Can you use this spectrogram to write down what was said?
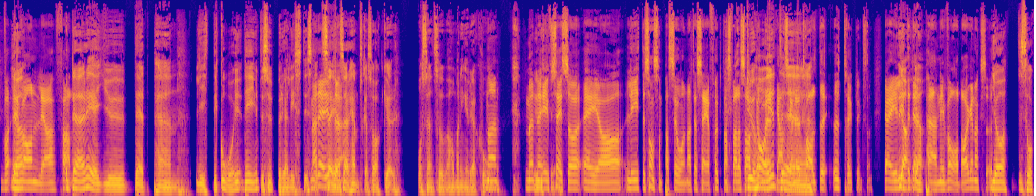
ja, i vanliga fall. Och där är ju deadpan lite, det går ju, det är ju inte superrealistiskt Nej, att säga så här hemska saker och sen så har man ingen reaktion. Nej. Men i och för sig så är jag lite sån som person att jag säger fruktansvärda saker med ett inte... ganska neutralt uttryck. Liksom. Jag är ju lite ja, deadpan ja. i vardagen också. Ja, så,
